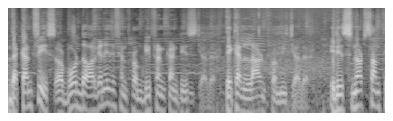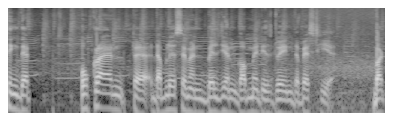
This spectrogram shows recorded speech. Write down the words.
the countries or both the organization from different countries each other they can learn from each other it is not something that okra and uh, wsm and belgian government is doing the best here but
